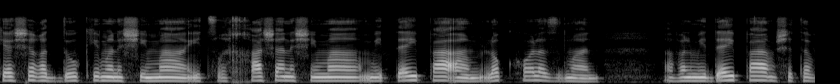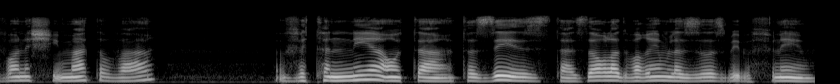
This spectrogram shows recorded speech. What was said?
קשר הדוק עם הנשימה. היא צריכה שהנשימה מדי פעם, לא כל הזמן, אבל מדי פעם שתבוא נשימה טובה ותניע אותה, תזיז, תעזור לדברים לזוז מבפנים.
